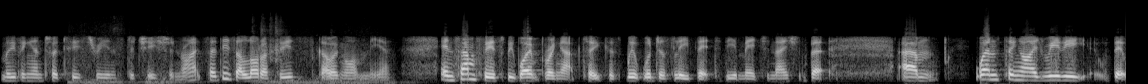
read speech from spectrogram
moving into a tertiary institution, right? So there's a lot of firsts going on there. And some firsts we won't bring up too, because we, we'll just leave that to the imagination. But um, one thing I really that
